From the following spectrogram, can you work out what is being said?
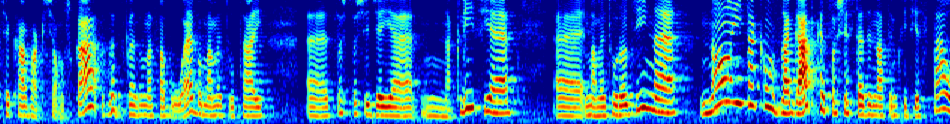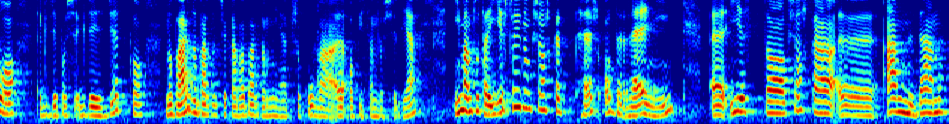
ciekawa książka ze względu na fabułę, bo mamy tutaj coś, co się dzieje na klifie, mamy tu rodzinę, no i taką zagadkę, co się wtedy na tym klifie stało, gdzie, gdzie jest dziecko. No bardzo, bardzo ciekawa, bardzo mnie przekuwa e, opisem do siebie. I mam tutaj jeszcze jedną książkę, też od Reni. E, I jest to książka e, Anny Dan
